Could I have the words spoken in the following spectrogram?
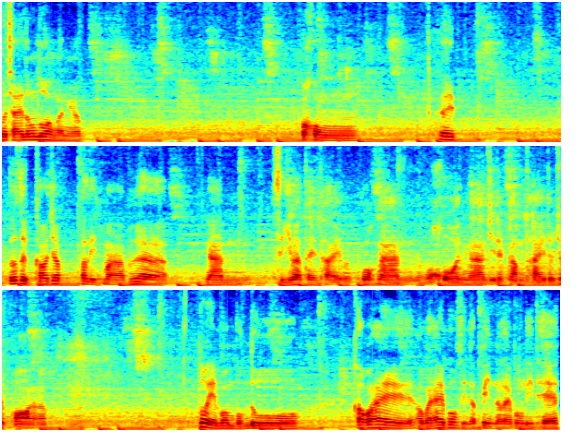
ก็ใช้ร่วมๆกันครับ ก็คงเอ้ยรู้สึกเขาจะผลิตมาเพื่องาน สีแบบไทยๆแบบพวกงานหัวโขนงานจิตรกรรมไทยโดยเฉพาะนะครับก็เห็นผมผมดูเขาก็ให้เอาไปให้พวกศิลปินอะไรพวกนี้ test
